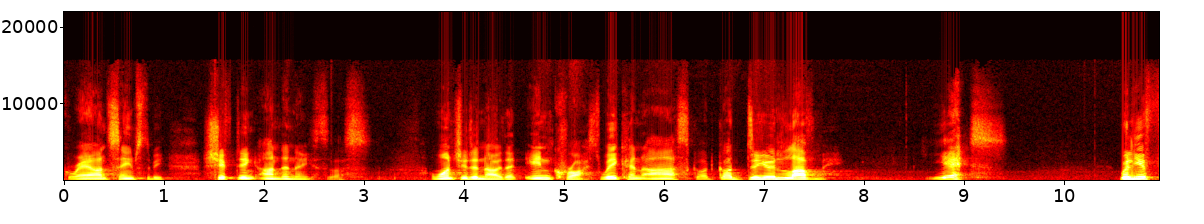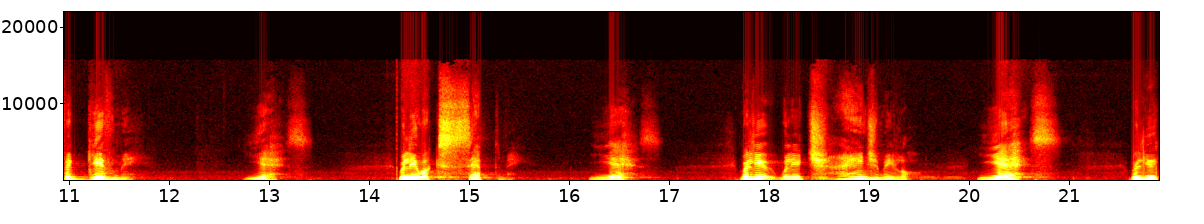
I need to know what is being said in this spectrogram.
ground seems to be shifting underneath us. I want you to know that in Christ we can ask God, God, do you love me? Yes. Will you forgive me? Yes. Will you accept me? Yes. Will you, will you change me, Lord? Yes. Will you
